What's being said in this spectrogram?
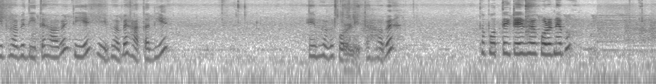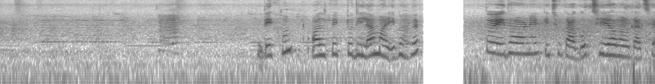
এইভাবে দিতে হবে, দিয়ে এইভাবে হাতা দিয়ে এইভাবে করে নিতে হবে। তো প্রত্যেকটা এইভাবে করে নেব। দেখুন, অল্প একটু দিলাম আর এইভাবে। তো এই ধরনের কিছু কাগজ ছিল আমার কাছে।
